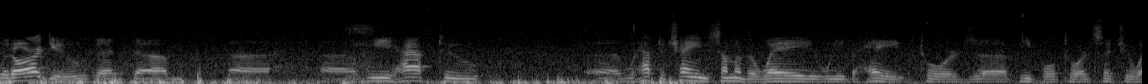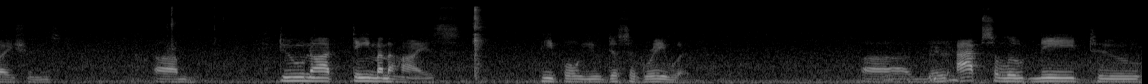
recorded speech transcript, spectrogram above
would argue that um, uh, uh, we have to uh, we have to change some of the way we behave towards uh, people, towards situations. Um, do not demonize people you disagree with. Uh, the absolute need to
